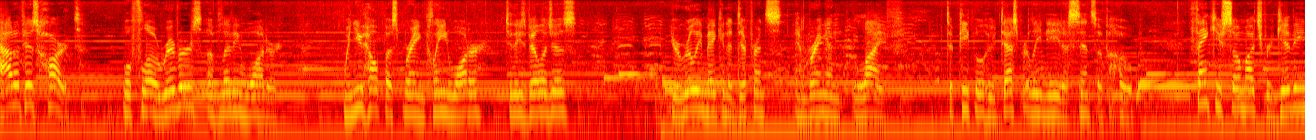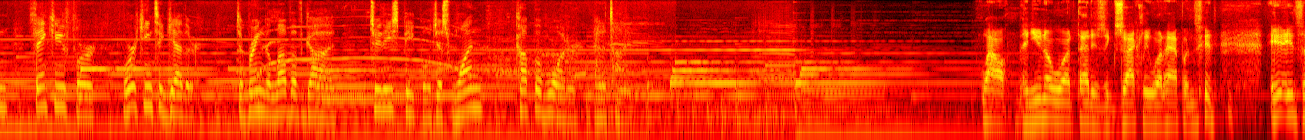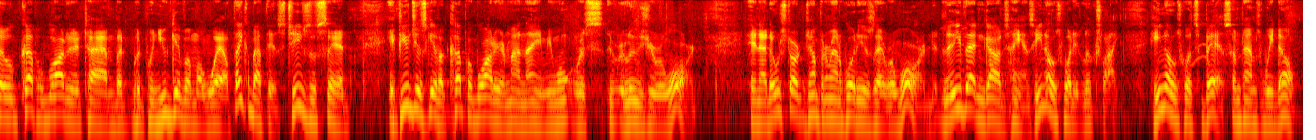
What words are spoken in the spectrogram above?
out of his heart will flow rivers of living water. When you help us bring clean water to these villages, you're really making a difference and bringing life to people who desperately need a sense of hope. Thank you so much for giving. Thank you for working together to bring the love of God to these people, just one cup of water at a time. Wow. And you know what? That is exactly what happens. It, it, it's a cup of water at a time, but, but when you give them a well, think about this. Jesus said, if you just give a cup of water in my name, you won't res- lose your reward. And I don't start jumping around what is that reward. Leave that in God's hands. He knows what it looks like. He knows what's best. Sometimes we don't.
